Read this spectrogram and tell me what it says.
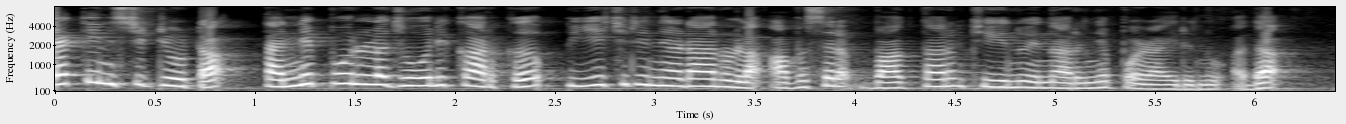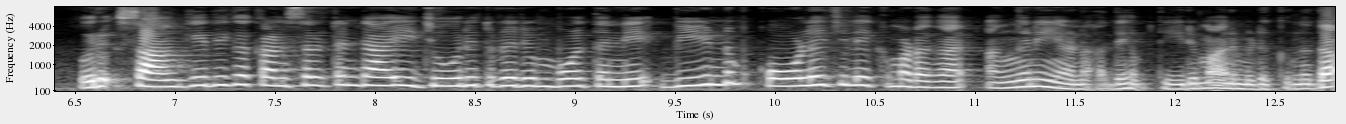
ടെക് ഇൻസ്റ്റിറ്റ്യൂട്ട് തന്നെപ്പോലുള്ള ജോലിക്കാർക്ക് പി എച്ച് ഡി നേടാനുള്ള അവസരം വാഗ്ദാനം ചെയ്യുന്നു എന്നറിഞ്ഞപ്പോഴായിരുന്നു അത്. ഒരു സാങ്കേതിക കൺസൾട്ടന്റായി ജോലി തുടരുമ്പോൾ തന്നെ വീണ്ടും കോളേജിലേക്ക് മടങ്ങാൻ അങ്ങനെയാണ് അദ്ദേഹം തീരുമാനമെടുക്കുന്നത്.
